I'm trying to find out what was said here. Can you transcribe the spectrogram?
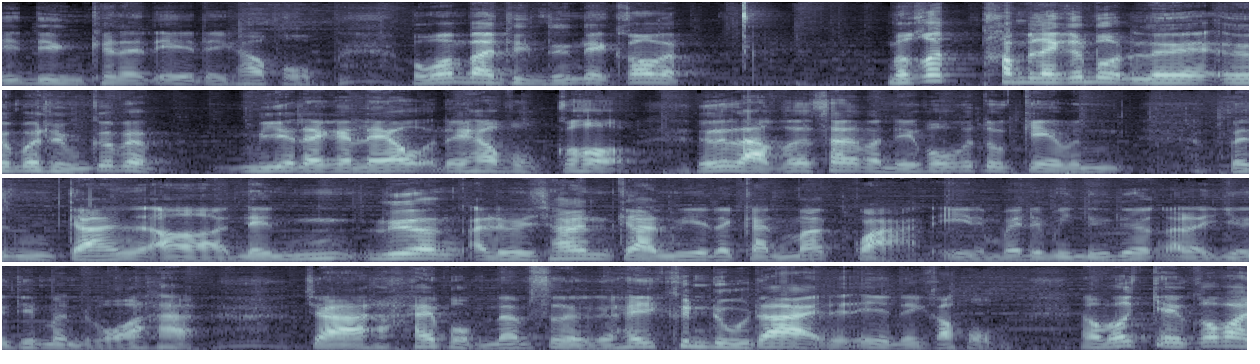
นิดนึงแค่นั้นเองนะครับผมเพราะว่ามาถึงถึงเด็กก็แบบ มันก็ทำอะไรกันหมดเลย เออ มาถึงก็แบบมีอะไรกันแล้วนะครับผมก็เรื่องราวก็สั้นวันนี้เพราะว่าตัวเกมมันเป็นการเอ่อเน้นเรื่องแอนิเมชันการมีอะไรกันมากกว่าเองไม่ได้มีเรื่องอะไรเยอะที่มันว่าจะให้ผมนำเสนอให้ขึ้นดูได้นั่นเองนะครับผมแต่ว่าเกมก็มา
